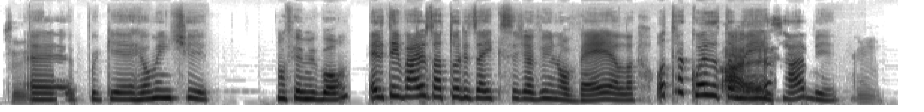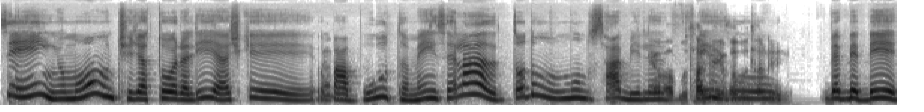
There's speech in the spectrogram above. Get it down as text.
Sim. É, porque realmente um filme bom. Ele tem vários atores aí que você já viu em novela. Outra coisa Ah, também, é? sabe? Hum. Sim, um monte de ator ali. Acho que o. Babu também, sei lá, todo mundo sabe. Ele É, o Babu tá ali, o Babu tá ali. BBB.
